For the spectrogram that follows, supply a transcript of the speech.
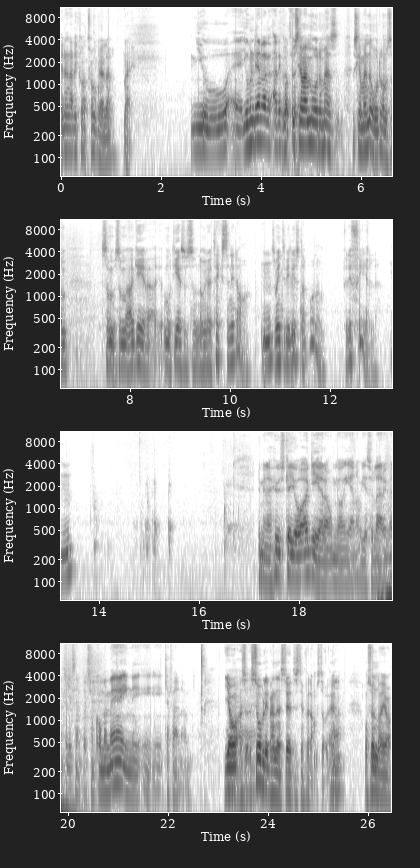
Är det en adekvat fråga eller? Nej. Jo, eh, jo men det är en adekvat Hur ska fråga. man nå de, här, hur ska man nå dem som, som, som agerar mot Jesus som de gör i texten idag? Mm. Som inte vill lyssna på honom. För det är fel. Mm. Du menar, hur ska jag agera om jag är en av Jesu lärjungar till exempel, som kommer med in i, i, i Kafarnaum? Ja, alltså, så blev han en stötesten för dem, står det. Ja. Och så undrar jag,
